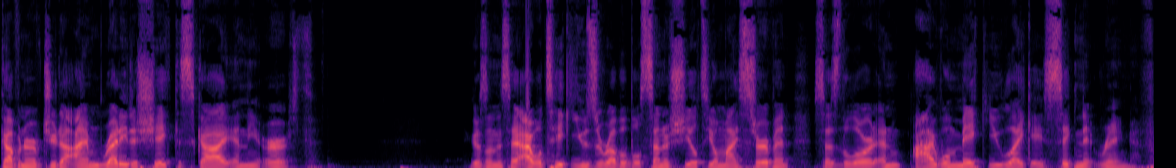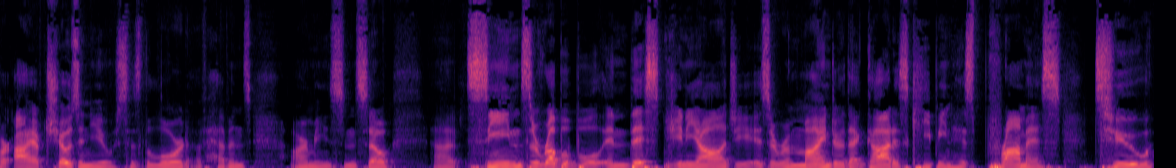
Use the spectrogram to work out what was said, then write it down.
governor of Judah, I am ready to shake the sky and the earth. He goes on to say, I will take you, Zerubbabel, son of Shealtiel, my servant, says the Lord, and I will make you like a signet ring, for I have chosen you, says the Lord of heaven's armies. And so, uh, seeing Zerubbabel in this genealogy is a reminder that God is keeping his promise to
